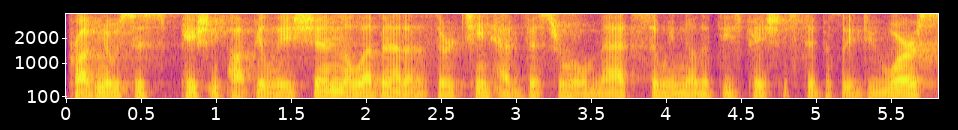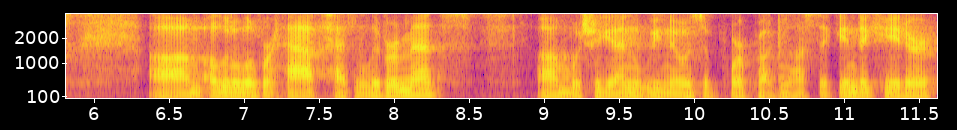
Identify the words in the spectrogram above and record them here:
prognosis patient population. 11 out of the 13 had visceral Mets, and we know that these patients typically do worse. Um, a little over half had liver Mets. Um, which again we know is a poor prognostic indicator.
